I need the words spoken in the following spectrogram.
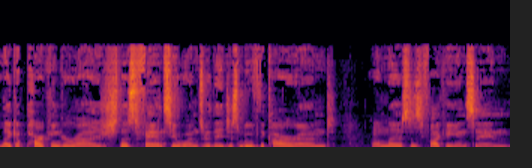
like a parking garage those fancy ones where they just move the car around on lifts is fucking insane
